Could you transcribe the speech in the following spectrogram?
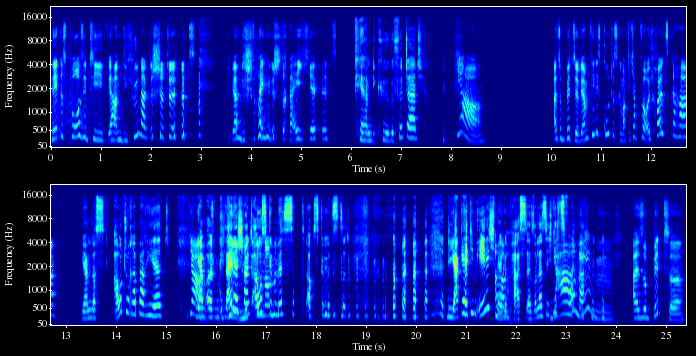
Seht es positiv. Wir haben die Hühner geschüttelt. Wir haben die Schweine gestreichelt. Wir haben die Kühe gefüttert. Ja. Also bitte, wir haben vieles Gutes gemacht. Ich habe für euch Holz gehakt. Wir haben das Auto repariert. Ja. wir haben euren okay, Kleiderschrank ausgemistet. ausgemistet. die Jacke hätte ihm eh nicht mehr Ah. gepasst. Er soll er sich nichts Ja, vormachen. eben. Also bitte.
